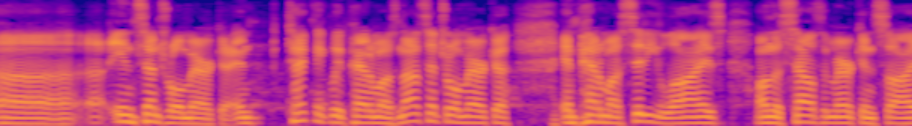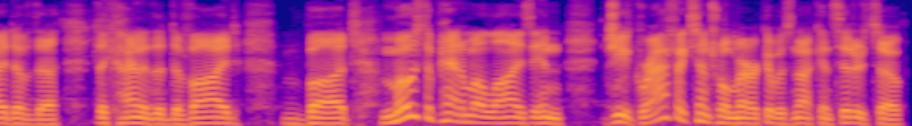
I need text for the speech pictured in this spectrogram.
uh, in Central America. And technically, Panama is not Central America, and Panama City lies on the South American side of the the kind of the divide. But most of Panama lies in geographic Central America, but it's not considered so,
